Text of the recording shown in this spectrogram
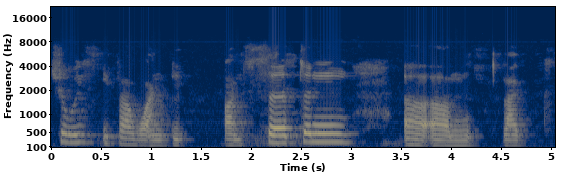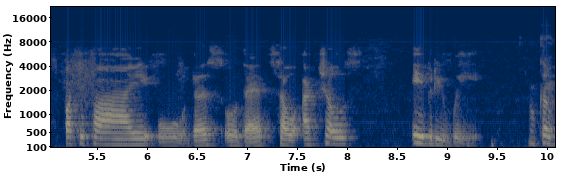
choice if I wanted on certain, uh, um, like Spotify or this or that. So I chose everywhere. So okay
